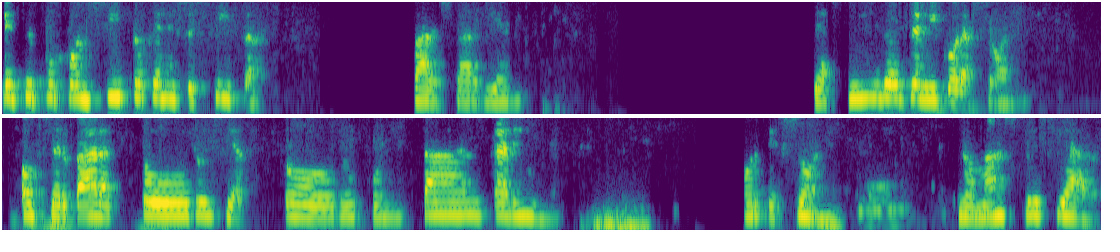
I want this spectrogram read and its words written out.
ese pujoncito que necesita para estar bien y así desde mi corazón observar a todos y a todo con tal cariño, porque son lo más preciado,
